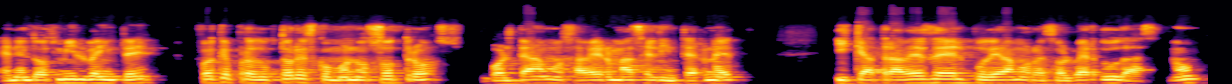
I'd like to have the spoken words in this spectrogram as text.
en el 2020 fue que productores como nosotros volteamos a ver más el Internet y que a través de él pudiéramos resolver dudas, ¿no?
